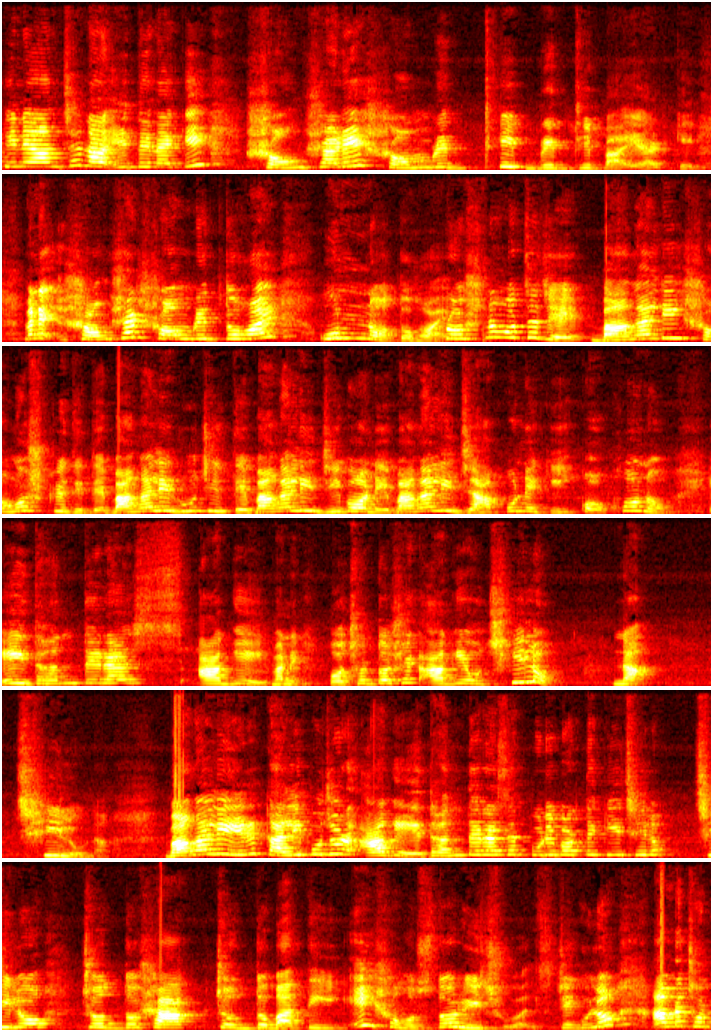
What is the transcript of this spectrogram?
কিনে আনছে না? এতে নাকি সংসারে সমৃদ্ধি বৃদ্ধি পায় আর কি। মানে সংসার সমৃদ্ধ হয়, উন্নত হয়। প্রশ্ন হচ্ছে যে, বাঙালি সংস্কৃতিতে, বাঙালি রুচিতে, বাঙালি জীবনে, বাঙালি যাপনে কি কখনো এই ধনতেরাস আগে মানে বছর দশেক আগেও ছিল? না ছিল না। বাঙালির কালী পুজোর আগে ধনতেরাসের পরিবর্তে কি ছিল? ছিল চোদ্দ শাক, চোদ্দ বাতি, এই সমস্ত রিচুয়ালস যেগুলো আমরা ছোট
